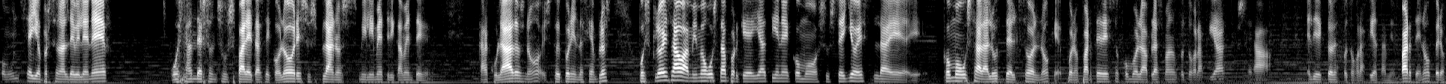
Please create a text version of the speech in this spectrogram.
como un sello personal de Villeneuve. Wes Anderson, sus paletas de colores, sus planos milimétricamente calculados, ¿no? Estoy poniendo ejemplos. Pues Chloe Zhao a mí me gusta porque ella tiene como su sello es la... Eh, cómo usa la luz del sol, ¿no? Que, bueno, parte de eso, cómo lo ha plasmado en fotografía, pues será el director de fotografía también parte, ¿no? Pero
